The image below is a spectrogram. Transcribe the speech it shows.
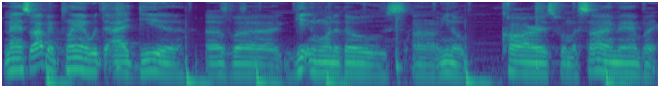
Man, so I've been playing with the idea of uh, getting one of those, um, you know, cars for my son, man. But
